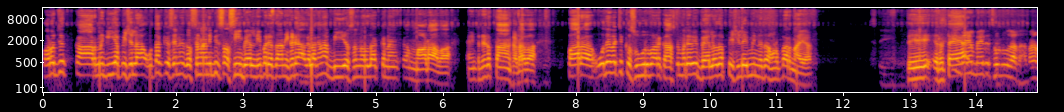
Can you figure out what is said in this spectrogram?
ਪਰ ਉਹ ਚ ਕਾਰਨ ਕੀ ਆ ਪਿਛਲਾ ਉਹ ਤਾਂ ਕਿਸੇ ਨੇ ਦੱਸਣਾ ਨਹੀਂ ਵੀ ਅਸੀਂ ਬਿੱਲ ਨਹੀਂ ਭਰੇ ਤਾਂ ਨਹੀਂ ਖੜਿਆ। ਅਗਲਾ ਕਹਿੰਦਾ BSNL ਦਾ ਕਨੈਕਟ ਮਾੜਾ ਵਾ ਇੰਟਰਨੈਟ ਤਾਂ ਖੜਾ ਵਾ। ਪਰ ਉਹਦੇ ਵਿੱਚ ਕਸੂਰਵਾਰ ਕਸਟਮਰ ਹੈ ਵੀ ਬਿੱਲ ਉਹਦਾ ਪਿਛਲੇ ਮਹੀਨੇ ਦਾ ਹੁਣ ਭਰਨਾ ਆ। ਤੇ ਰਿਟਾਇਰ ਮੈਂ ਤੁਹਾਨੂੰ ਦੱਸਦਾ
